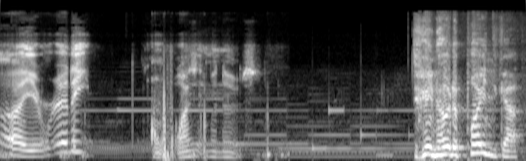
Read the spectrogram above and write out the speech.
Are you ready? Oh, why is it in my nose? Do you know the point gap?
